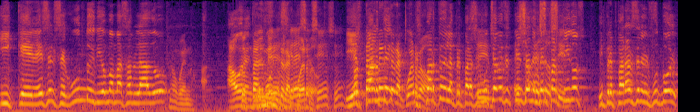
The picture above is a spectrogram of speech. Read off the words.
y que es el segundo idioma más hablado No, bueno. Ahora Totalmente en el mundo. de acuerdo. Sí, sí. Y es Totalmente parte, de acuerdo. Es parte de la preparación. Sí. Muchas veces Eso- piensan en ver partidos y prepararse en el fútbol.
